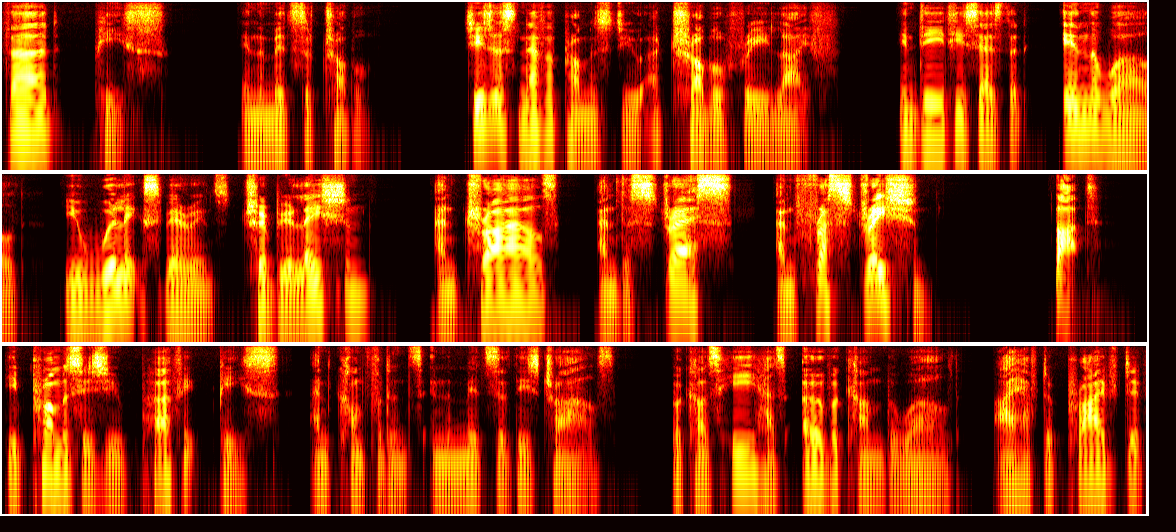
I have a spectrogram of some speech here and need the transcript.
Third, peace in the midst of trouble. Jesus never promised you a trouble free life. Indeed, he says that in the world you will experience tribulation and trials and distress and frustration. But he promises you perfect peace and confidence in the midst of these trials, because he has overcome the world. I have deprived it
